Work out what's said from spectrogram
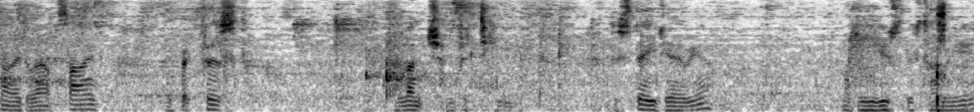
Inside or outside for breakfast, for lunch and for tea. The stage area, not in use this time of year.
